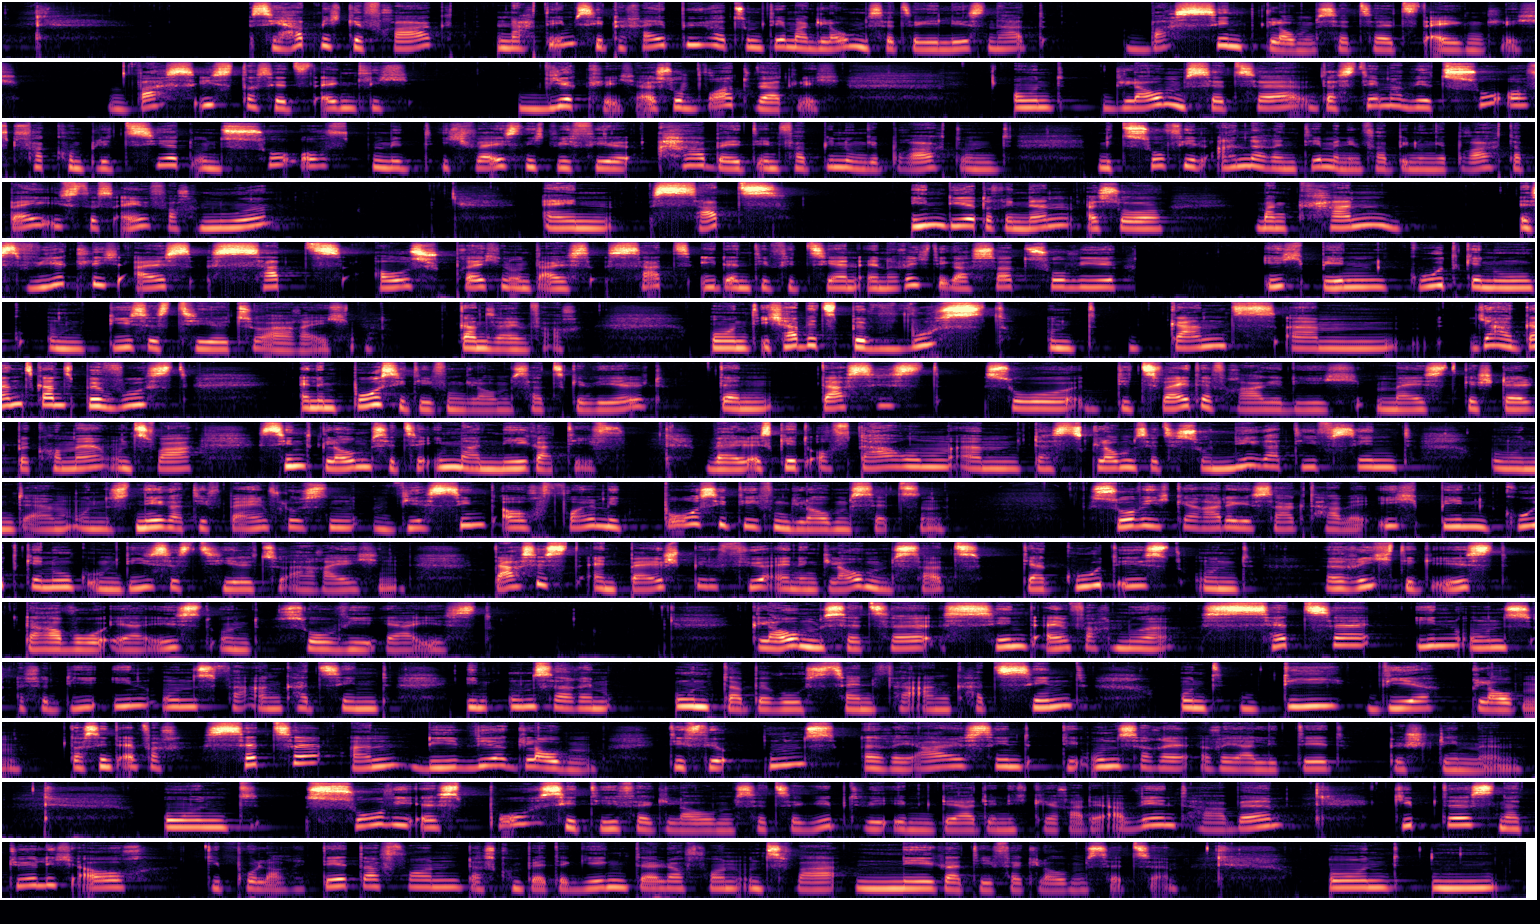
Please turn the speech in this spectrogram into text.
Sie hat mich gefragt, nachdem sie drei Bücher zum Thema Glaubenssätze gelesen hat, was sind Glaubenssätze jetzt eigentlich? Was ist das jetzt eigentlich wirklich, also wortwörtlich. Und Glaubenssätze, das Thema wird so oft verkompliziert und so oft mit, ich weiß nicht wie viel Arbeit in Verbindung gebracht und mit so vielen anderen Themen in Verbindung gebracht. Dabei ist es einfach nur ein Satz in dir drinnen. Also man kann es wirklich als Satz aussprechen und als Satz identifizieren. Ein richtiger Satz, so wie ich bin gut genug, um dieses Ziel zu erreichen. Ganz einfach. Und ich habe jetzt bewusst und ganz, ähm, ja, ganz, ganz bewusst einen positiven Glaubenssatz gewählt, denn das ist so die zweite Frage, die ich meist gestellt bekomme, und zwar sind Glaubenssätze immer negativ? Weil es geht oft darum, ähm, dass Glaubenssätze so negativ sind und ähm, uns negativ beeinflussen. Wir sind auch voll mit positiven Glaubenssätzen. So wie ich gerade gesagt habe, ich bin gut genug, um dieses Ziel zu erreichen. Das ist ein Beispiel für einen Glaubenssatz, der gut ist und richtig ist, da wo er ist und so wie er ist. Glaubenssätze sind einfach nur Sätze in uns, also die in uns verankert sind, in unserem Unterbewusstsein verankert sind und die wir glauben. Das sind einfach Sätze an, die wir glauben, die für uns real sind, die unsere Realität bestimmen. Und so wie es positive Glaubenssätze gibt, wie eben der, den ich gerade erwähnt habe, gibt es natürlich auch die Polarität davon, das komplette Gegenteil davon, und zwar negative Glaubenssätze. Und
